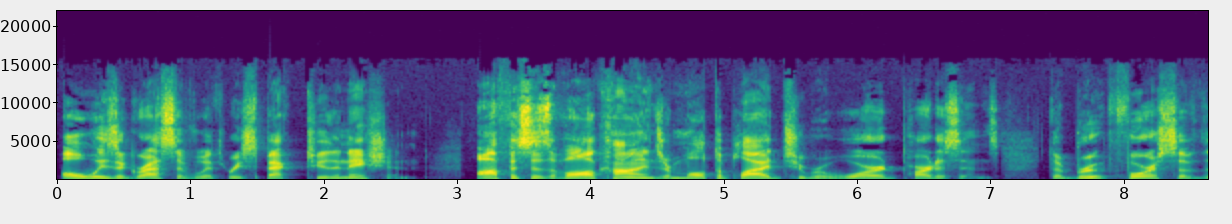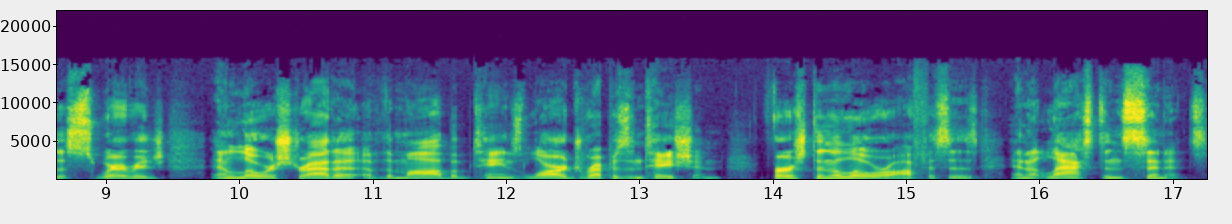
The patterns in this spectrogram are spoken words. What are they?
always aggressive with respect to the nation. Offices of all kinds are multiplied to reward partisans. The brute force of the swervage and lower strata of the mob obtains large representation, first in the lower offices and at last in senates,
